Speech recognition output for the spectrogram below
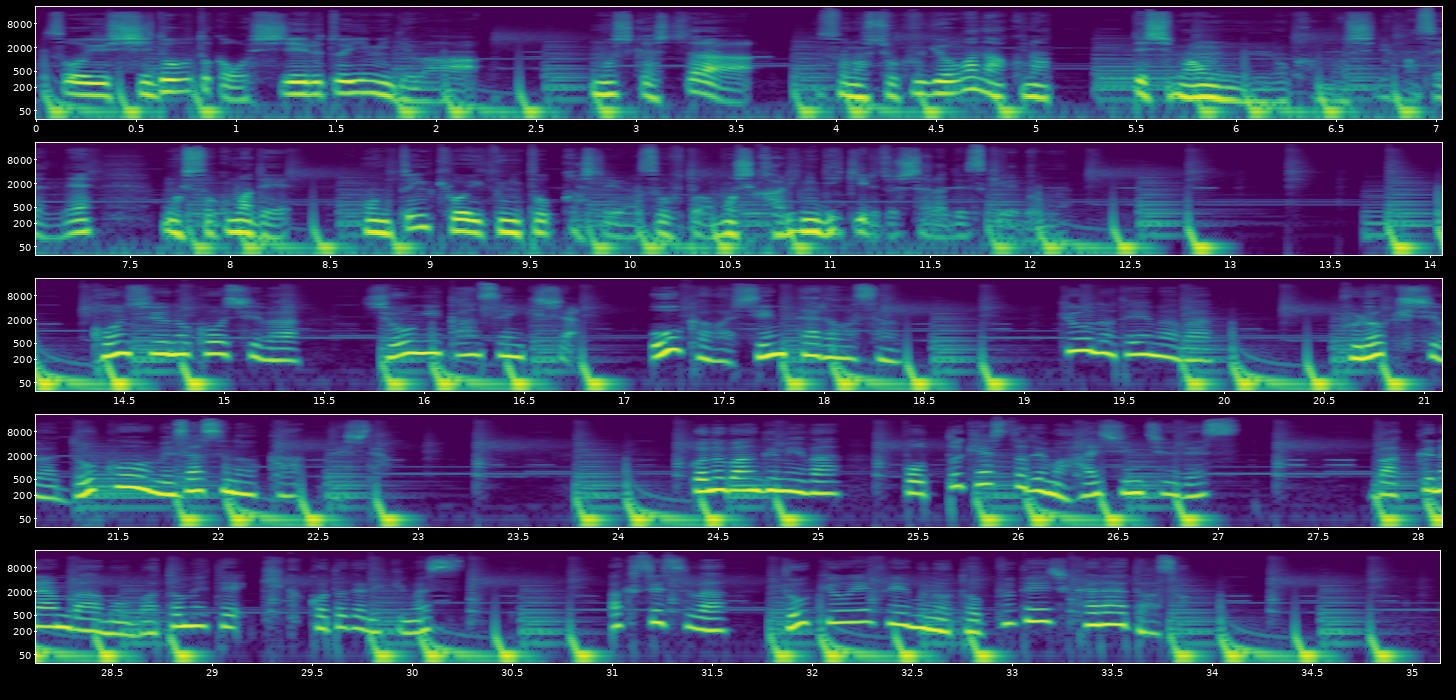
そういう指導とか教えるという意味では、もしかしたら、その職業はなくなっててしまうのかもしれませんね。もしそこまで本当に教育に特化したようなソフトがもし仮にできるとしたらですけれども。今週の講師は、将棋観戦記者、大川慎太郎さん。今日のテーマは、プロ棋士はどこを目指すのかでした。この番組は、ポッドキャストでも配信中です。バックナンバーもまとめて聞くことができます。アクセスは東京 FM のトップページからどうぞ。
